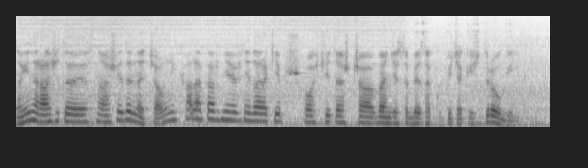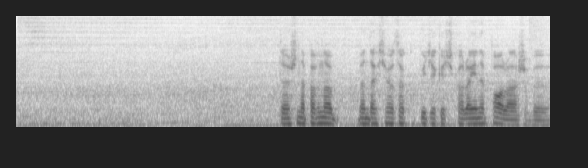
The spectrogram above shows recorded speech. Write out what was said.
No i na razie to jest nasz jedyny ciągnik, ale pewnie w niedalekiej przyszłości też trzeba będzie sobie zakupić jakiś drugi. Też na pewno będę chciał zakupić jakieś kolejne pola, żeby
